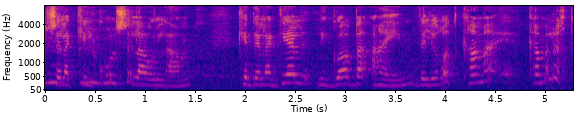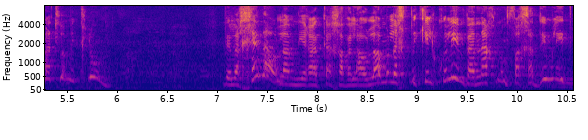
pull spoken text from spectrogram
של הקלקול של העולם, כדי להגיע לגוע בעין ולראות כמה, כמה לא אכפת לו מכלום. ולכן העולם נראה ככה, אבל העולם הולך בקלקולים, ואנחנו מפחדים להת...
